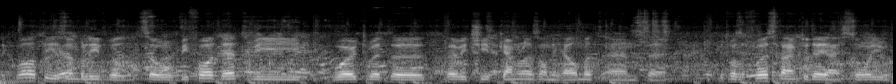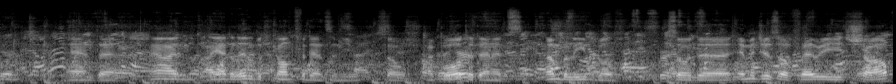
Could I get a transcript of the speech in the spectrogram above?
The quality is unbelievable. So before that we worked with uh, very cheap cameras on the helmet and uh, it was the first time today I saw you and uh, I, I, had a little bit confidence in you. So I bought it and it's unbelievable. So the images are very sharp,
